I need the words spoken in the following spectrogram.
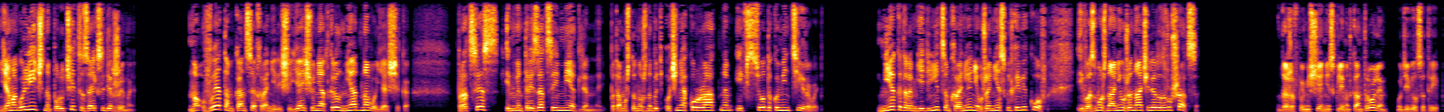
Я могу лично поручиться за их содержимое. Но в этом конце хранилища я еще не открыл ни одного ящика. Процесс инвентаризации медленный, потому что нужно быть очень аккуратным и все документировать. Некоторым единицам хранения уже несколько веков, и, возможно, они уже начали разрушаться. Даже в помещении с климат-контролем, — удивился Трип.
